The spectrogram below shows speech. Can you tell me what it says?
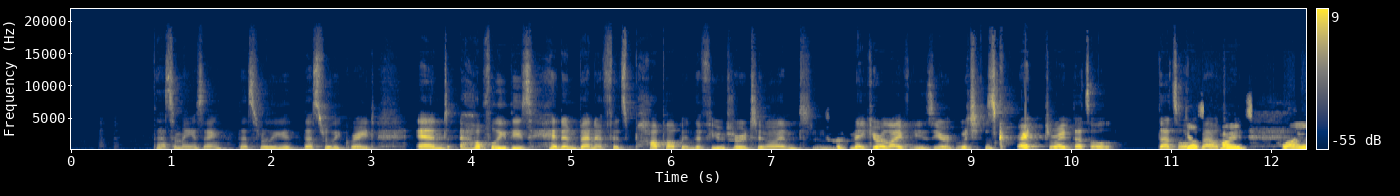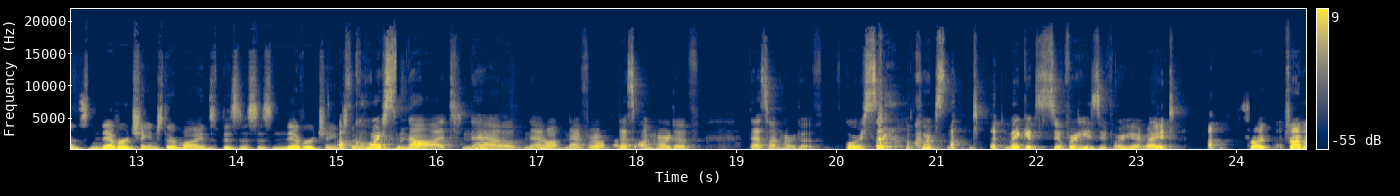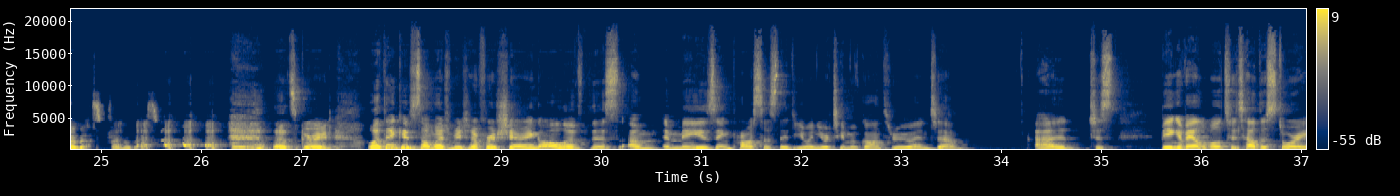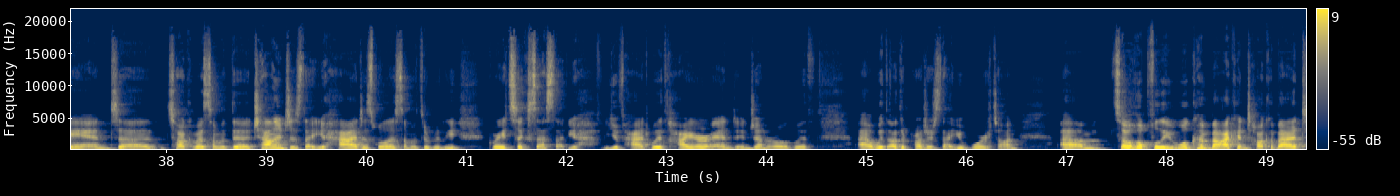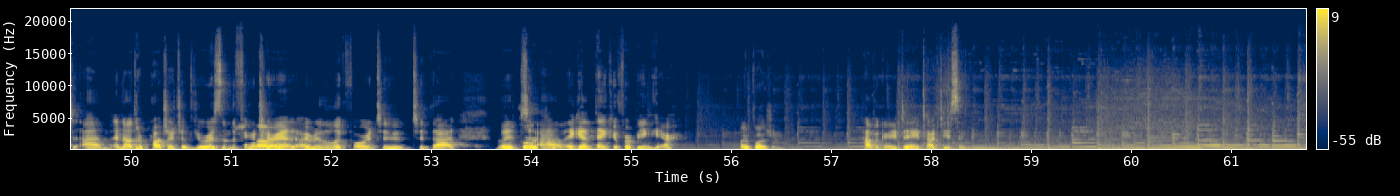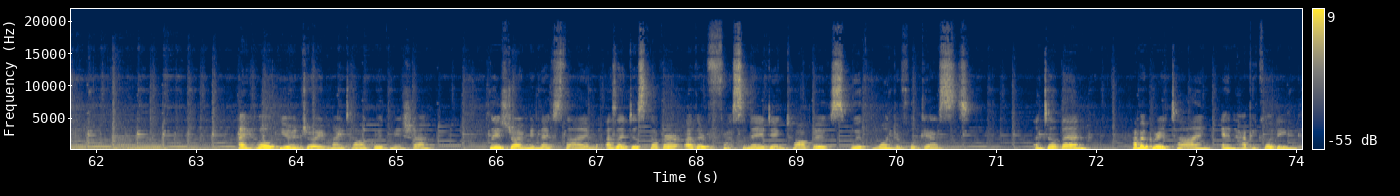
that's amazing that's really that's really great and hopefully these hidden benefits pop up in the future too and make your life easier which is great right that's all that's all yes, about clients, right? clients never change their minds businesses never change of their course minds. not no no, not, never not. that's unheard of that's unheard of of course of course not make it super easy for you right try try my best. Try my best. That's great. Well, thank you so much, Misha, for sharing all of this um, amazing process that you and your team have gone through, and um, uh, just being available to tell the story and uh, talk about some of the challenges that you had, as well as some of the really great success that you you've had with Hire and in general with uh, with other projects that you've worked on. Um, so hopefully we'll come back and talk about um, another project of yours in the future, yeah. and I really look forward to to that. But uh, again, thank you for being here. My pleasure. Have a great day. Talk to you soon. I hope you enjoyed my talk with Misha. Please join me next time as I discover other fascinating topics with wonderful guests. Until then, have a great time and happy coding!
